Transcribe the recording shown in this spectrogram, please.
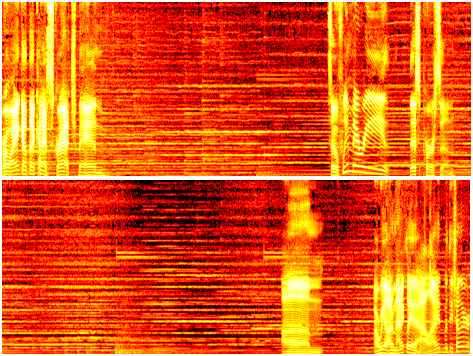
Bro, I ain't got that kind of scratch, man. So if we marry this person... Um... Are we automatically allied with each other?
